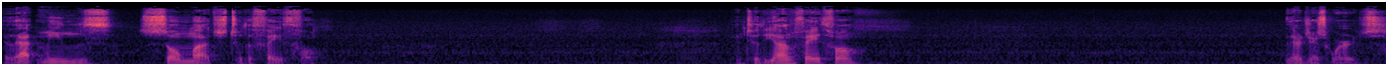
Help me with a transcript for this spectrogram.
And that means so much to the faithful. And to the unfaithful, they're just words.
